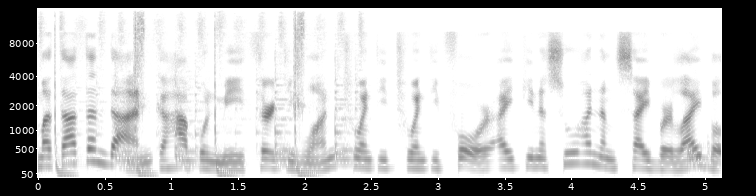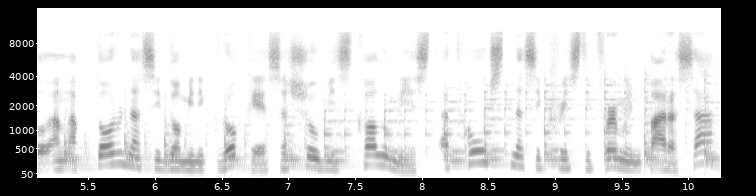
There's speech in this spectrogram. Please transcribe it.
Matatandaan kahapon May 31, 2024 ay kinasuhan ng cyber libel ang aktor na si Dominic Roque sa showbiz columnist at host na si Christy Furman para sa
